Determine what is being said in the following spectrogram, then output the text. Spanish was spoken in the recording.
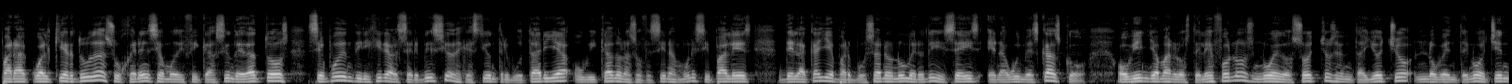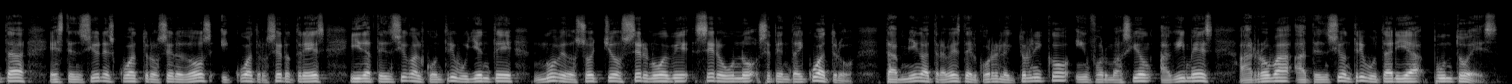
Para cualquier duda, sugerencia o modificación de datos, se pueden dirigir al Servicio de Gestión Tributaria ubicado en las oficinas municipales de la calle Barbusano número 16 en Agüimes Casco, o bien llamar a los teléfonos 928 78 9980 extensiones 402 y 403 y de atención al contribuyente 928 09 01 74. También a través del correo electrónico información aguimes arroba atención tributaria es.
